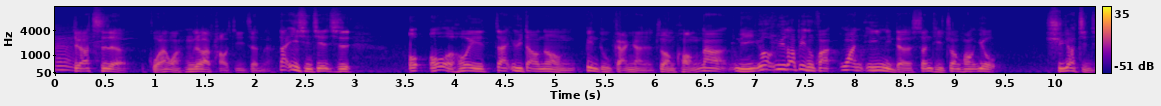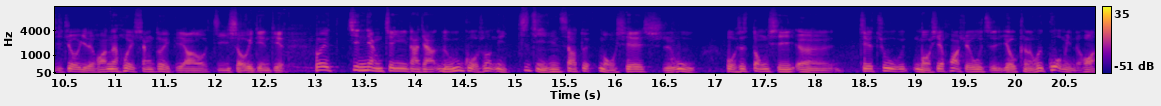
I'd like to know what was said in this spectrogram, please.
嗯，对他吃了，果然晚上就要跑急诊了。那疫情期间其实偶偶尔会再遇到那种病毒感染的状况，那你又遇到病毒感，万一你的身体状况又需要紧急就医的话，那会相对比较棘手一点点。会尽量建议大家，如果说你自己已经知道对某些食物。或者是东西，呃，接触某些化学物质有可能会过敏的话，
